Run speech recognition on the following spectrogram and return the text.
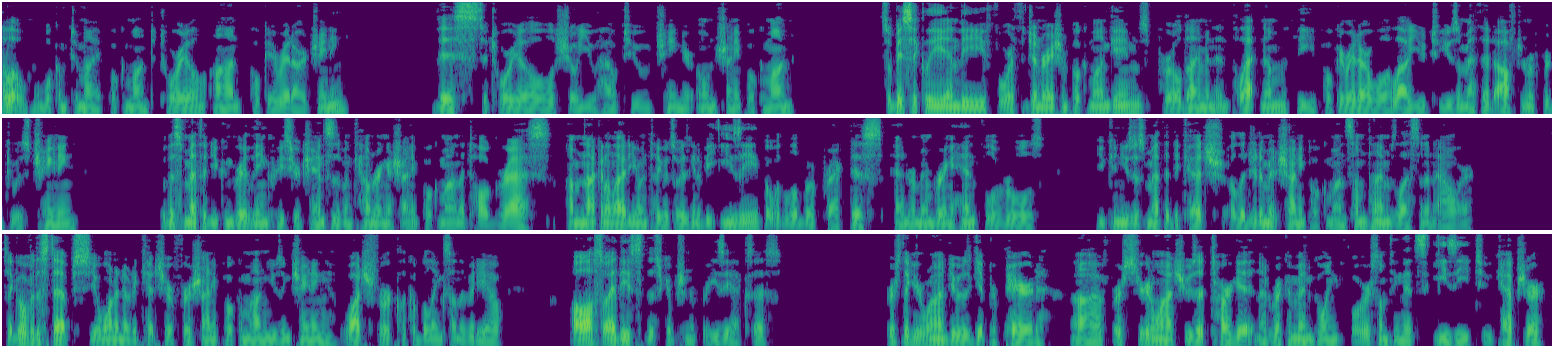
Hello, and welcome to my Pokemon tutorial on PokeRadar chaining. This tutorial will show you how to chain your own shiny Pokemon. So basically, in the 4th generation Pokemon games, Pearl, Diamond, and Platinum, the PokeRadar will allow you to use a method often referred to as chaining. With this method, you can greatly increase your chances of encountering a shiny Pokemon in the tall grass. I'm not going to lie to you and tell you it's always going to be easy, but with a little bit of practice and remembering a handful of rules, you can use this method to catch a legitimate shiny Pokemon sometimes less than an hour. As I go over the steps, you'll want to know to catch your first shiny Pokemon using chaining. Watch for clickable links on the video. I'll also add these to the description for easy access. First thing you want to do is get prepared. Uh, first, you're going to want to choose a target, and I'd recommend going for something that's easy to capture.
